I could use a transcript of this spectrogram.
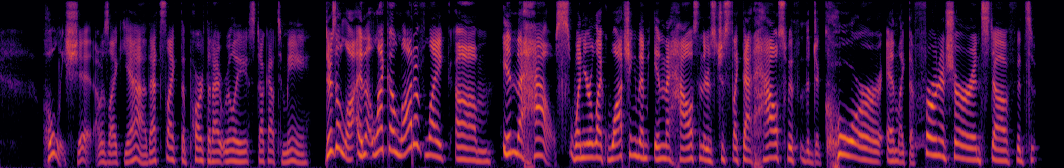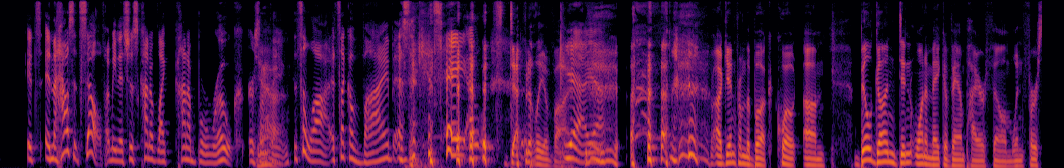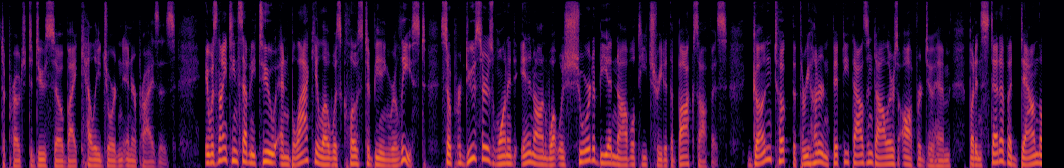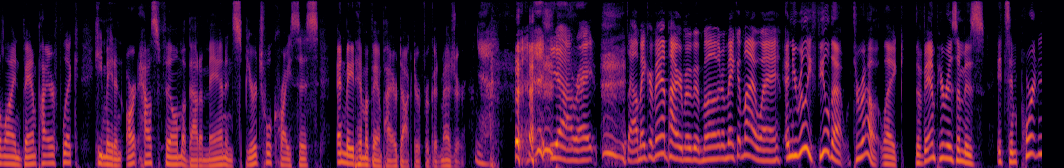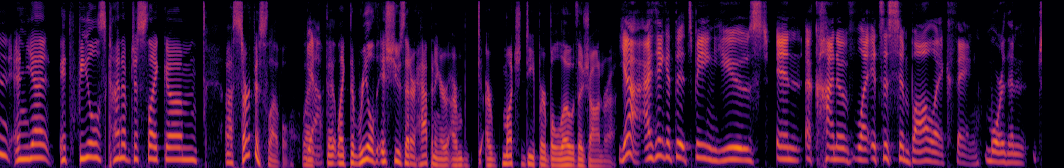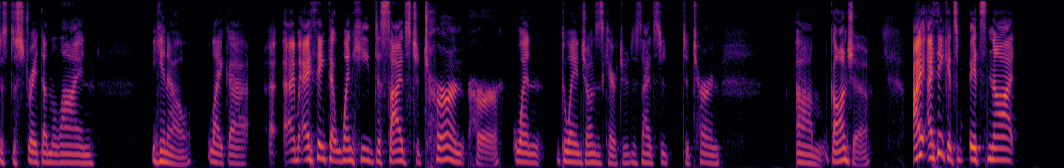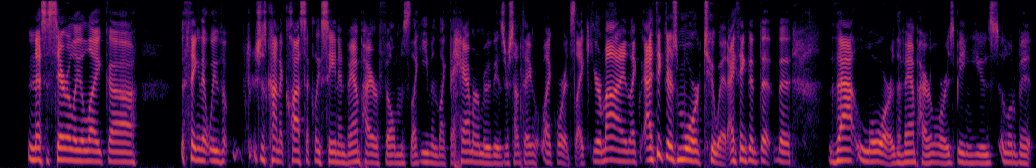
holy shit. I was like, yeah, that's like the part that I really stuck out to me. There's a lot and like a lot of like um in the house when you're like watching them in the house and there's just like that house with the decor and like the furniture and stuff. It's it's in the house itself. I mean, it's just kind of like kind of baroque or Yeah. something. It's a lot. It's like a vibe, as the kids say. It's definitely a vibe. Yeah, yeah. Again from the book, quote, um, Bill Gunn didn't want to make a vampire film when first approached to do so by Kelly Jordan Enterprises. It was 1972 and Blacula was close to being released, so producers wanted in on what was sure to be a novelty treat at the box office. Gunn took the $350,000 offered to him, but instead of a down the line vampire flick, he made an art house film about a man in spiritual crisis and made him a vampire doctor for good measure. yeah. yeah, right. Like, I'll make a vampire movie, but I'm gonna make it my way. and you really feel that throughout like the vampirism is it's important and yet it feels kind of just like um a surface level like Yeah. the like the real issues that are happening are, are are much deeper below the genre Yeah, I think it, it's being used in a kind of like it's a symbolic thing more than just a straight down the line, you know, like uh I, I think that when he decides to turn her, when Duane Jones's character decides to to turn um Ganja, I I think it's it's not necessarily like a thing that we've just kind of classically seen in vampire films like even like the hammer movies or something like where it's like you're mine like i think there's more to it. I think that the the that lore the vampire lore is being used a little bit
